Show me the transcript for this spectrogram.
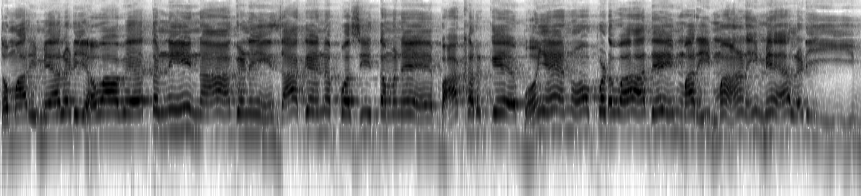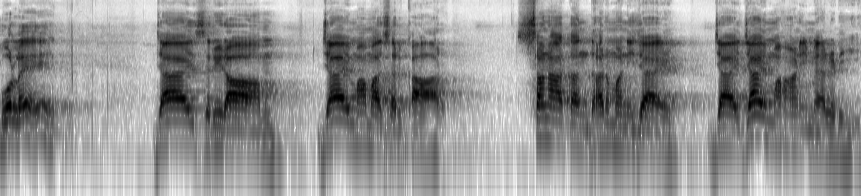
તો મારી મેલડી હવા વેતની નાગણી જાગે ને પછી તમને ભાખર કે ભોયે નો પડવા દે. મારી માણી મેલડી બોલે, જય શ્રી રામ જય મામા સરકાર, સનાતન ધર્મની જય જય જય મહાણી મેલડી.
